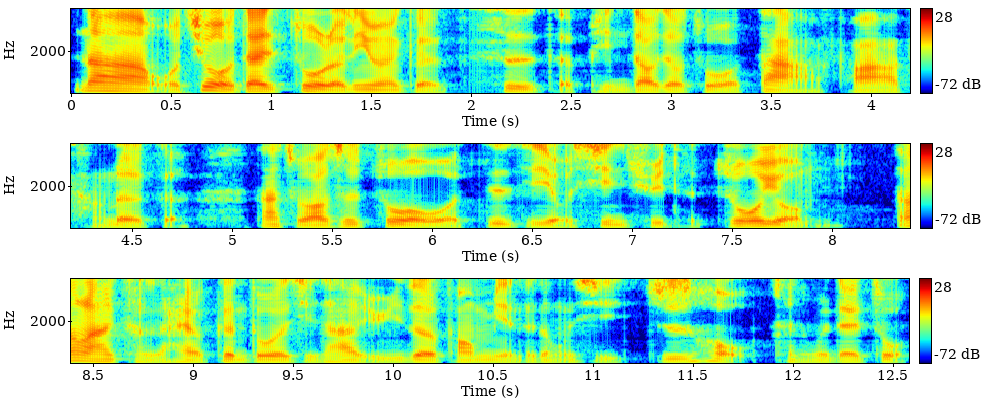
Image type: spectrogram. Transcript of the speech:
那我就有在做了另外一个次的频道，叫做大发长乐阁。那主要是做我自己有兴趣的桌游，当然可能还有更多的其他娱乐方面的东西，之后可能会再做。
